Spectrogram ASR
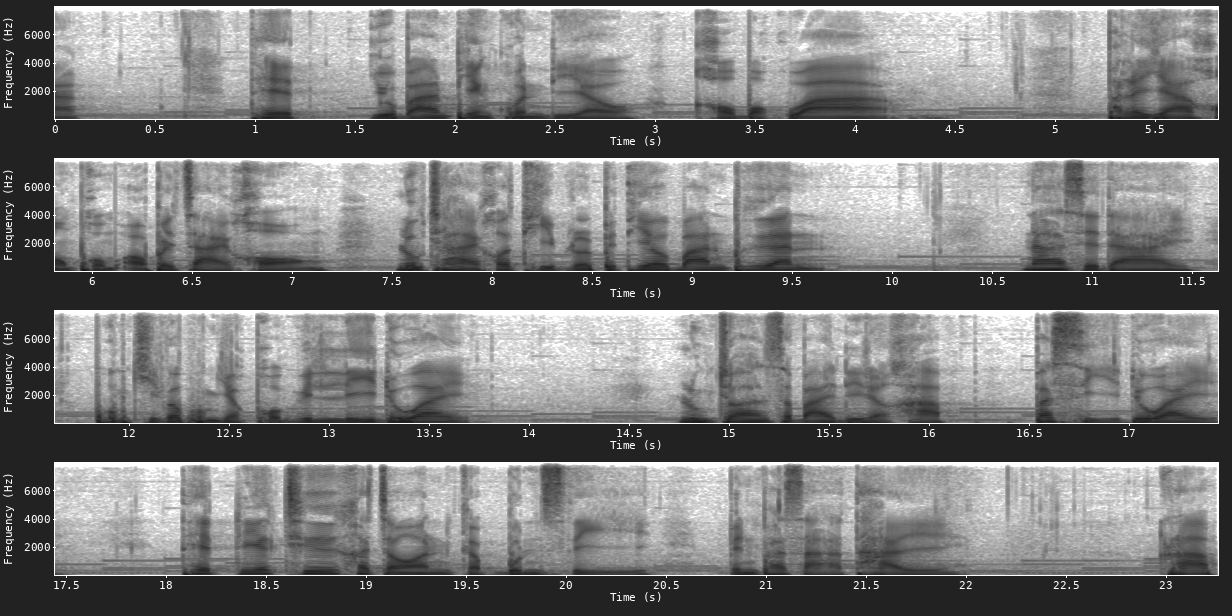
นัก เท็ดอยู่บ้านเพียงคนเดียว เขาบอกว่า ภรรยาของผมออกไปจ่ายของ ลูกชายเขาถีบรถไปเที่ยวบ้านเพื่อน น่าเสียดาย ผมคิดว่าผมอยากพบวิลลี่ด้วย ลุงจรสบายดีเหรอครับป้าสีด้วย เท็ดเรียกชื่อขจรกับบุญศรีเป็นภาษาไทย ครับ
